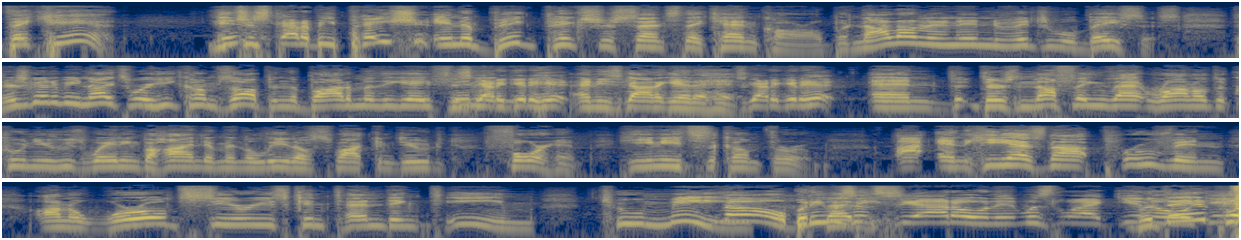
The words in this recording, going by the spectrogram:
They can. You In- just got to be patient. In a big picture sense, they can, Carl, but not on an individual basis. There's going to be nights where he comes up in the bottom of the eighth. He's inning gotta get a hit. and he's got to get a hit. He's got to get a hit. and th- there's nothing that Ronald Acuna, who's waiting behind him in the leadoff spot, can do for him. He needs to come through. Uh, and he has not proven on a World Series contending team to me. No, but he was in Seattle, and it was like you but know. they had again-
